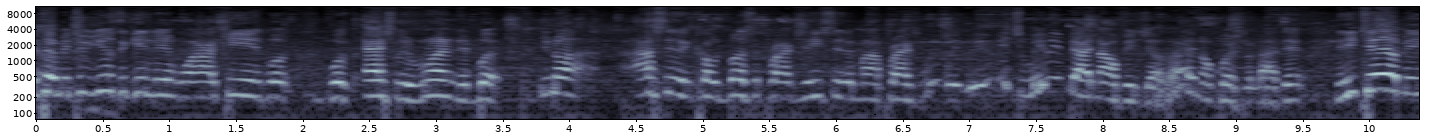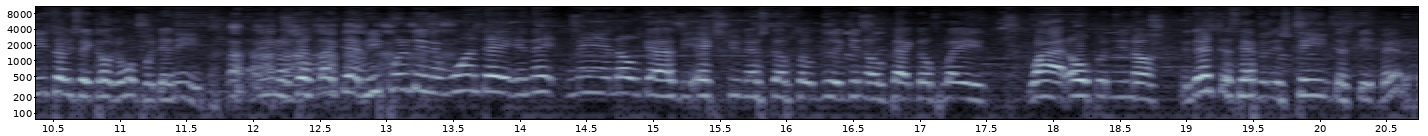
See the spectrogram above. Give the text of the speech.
It took me two years to get it in while our kids was was actually running it. But you know. I sit in Coach Bussie practice. He sit in my practice. We, we, we, we, be batting off each other. I ain't no question about that. And he tell me, he told me, say, Coach, I won't put that in. you know, just like that. And he put it in in one day, and they, man, those guys be executing that stuff so good, getting those backdoor plays wide open, you know. And that's just helping this team just get better.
